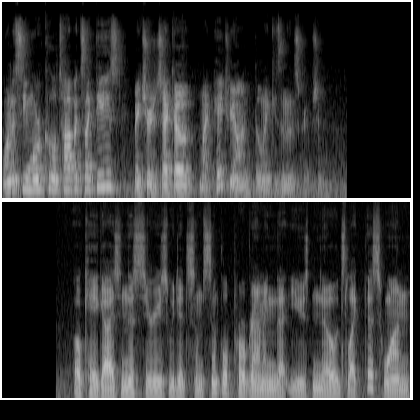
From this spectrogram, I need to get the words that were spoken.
Want to see more cool topics like these? Make sure to check out my Patreon. The link is in the description. Okay guys, in this series we did some simple programming that used nodes like this one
